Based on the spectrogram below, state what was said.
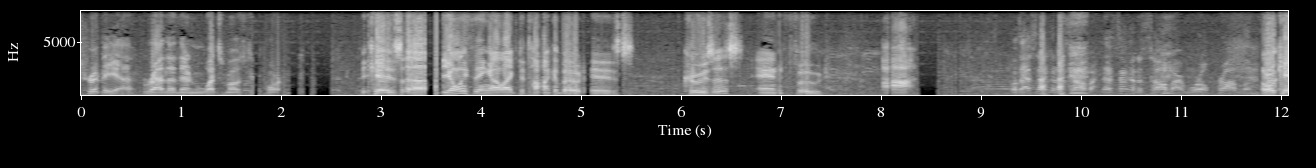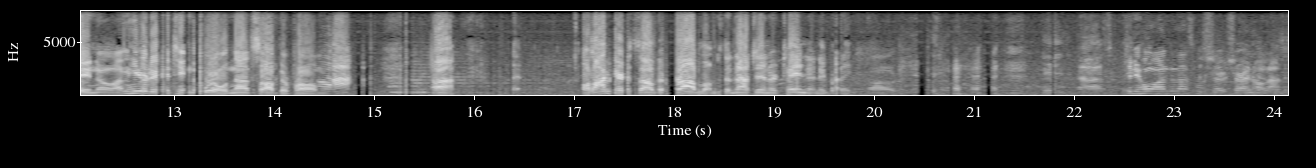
trivia rather than what's most important? because uh, the only thing I like to talk about is cruises and food. Ah. Well, that's not going to solve. Our, that's not going to solve our world problem. Okay, no, I'm here to entertain the world, not solve their problems. Ah. Well, I'm here to solve their problems and not to entertain anybody. Oh, okay. Uh, Can you hold on to that? Sure, sure, and hold on.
